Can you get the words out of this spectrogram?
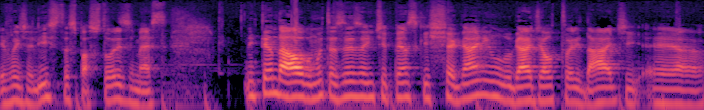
evangelistas, pastores e mestres. Entenda algo, muitas vezes a gente pensa que chegar em um lugar de autoridade é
